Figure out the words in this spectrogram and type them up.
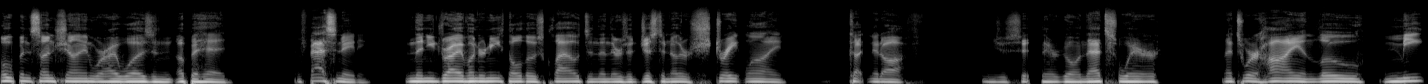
Open sunshine where I was and up ahead. And fascinating. And then you drive underneath all those clouds and then there's a, just another straight line cutting it off. And just sitting there going, that's where that's where high and low meet,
